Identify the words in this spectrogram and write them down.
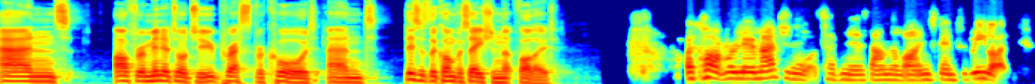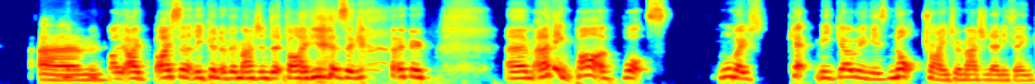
and after a minute or two pressed record, and this is the conversation that followed. I can't really imagine what seven years down the line is going to be like. Um, I, I, I, certainly couldn't have imagined it five years ago. um, and I think part of what's almost kept me going is not trying to imagine anything,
